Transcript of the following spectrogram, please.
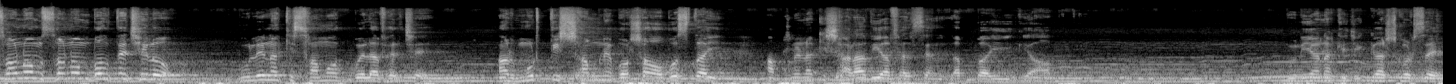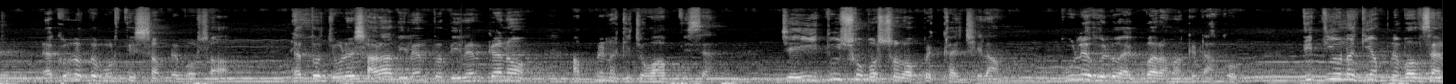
সনম সনম বলতেছিল ভুলে নাকি সামদ বলা ফেলছে, আর মূর্তির সামনে বসা অবস্থায় আপনি নাকি সাড়া দিয়া ফেলছেন, লাব্বাই দুনিয়া নাকি জিজ্ঞাসা করছে, এখনও তো মূর্তির সামনে বসা, এত জোরে সাড়া দিলেন তো দিলেন কেন? আপনি নাকি জবাব দিছেন, যে এই দুইশো বছর অপেক্ষায় ছিলাম ভুলে হলো একবার আমাকে ডাকো। দ্বিতীয় নাকি আপনি বলছেন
